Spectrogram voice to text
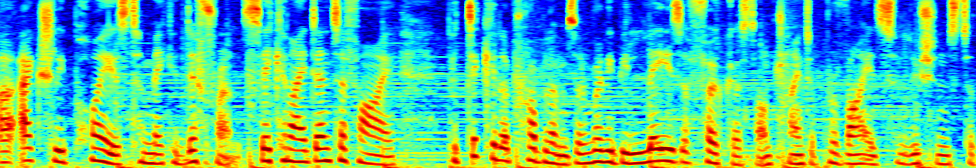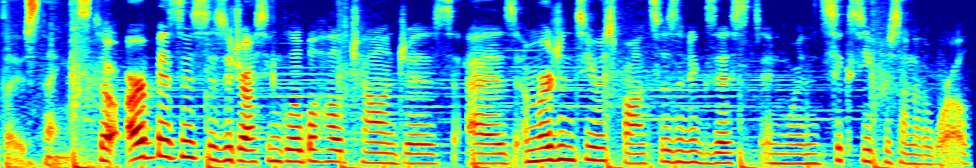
are actually poised to make a difference. They can identify particular problems and really be laser focused on trying to provide solutions to those things. So our business is addressing global health challenges as emergency response doesn't exist in more than 60% of the world.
